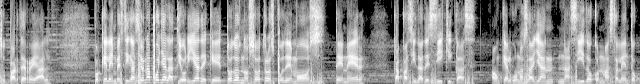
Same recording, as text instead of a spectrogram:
su parte real, porque la investigación apoya la teoría de que todos nosotros podemos tener capacidades psíquicas, aunque algunos hayan nacido con más talento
